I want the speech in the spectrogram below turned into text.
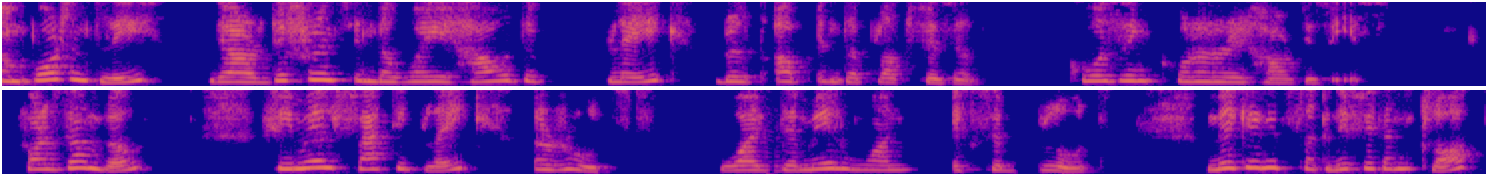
Importantly, there are differences in the way how the plaque built up in the blood vessel causing coronary heart disease. For example, female fatty plaque erodes while the male one explodes, making it significant clot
